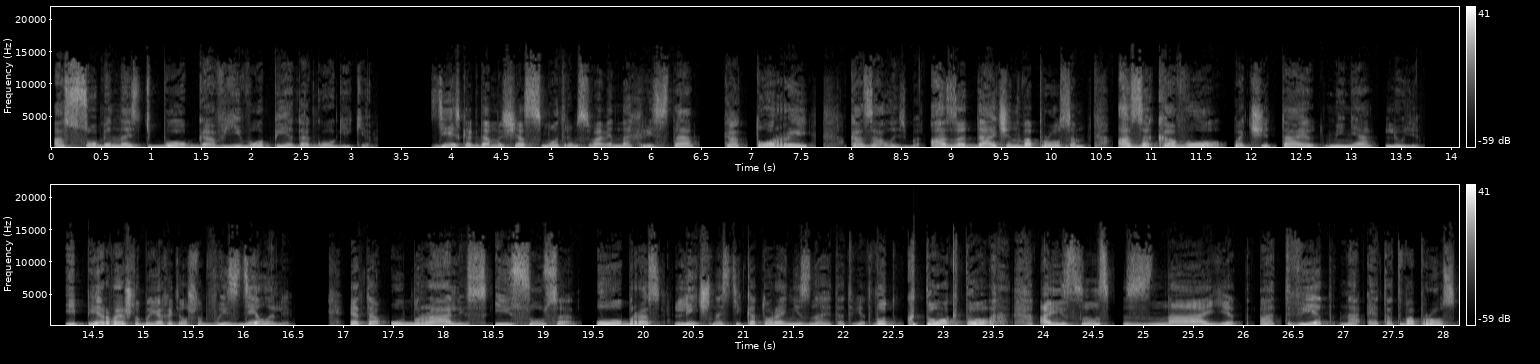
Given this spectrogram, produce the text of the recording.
особенность Бога в его педагогике. Здесь, когда мы сейчас смотрим с вами на Христа, который, казалось бы, озадачен вопросом, а за кого почитают меня люди? И первое, что бы я хотел, чтобы вы сделали, это убрали с Иисуса образ личности, которая не знает ответ. Вот кто-кто, а Иисус знает ответ на этот вопрос.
